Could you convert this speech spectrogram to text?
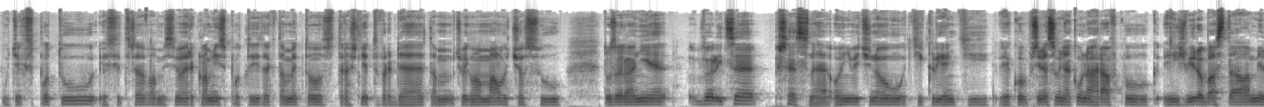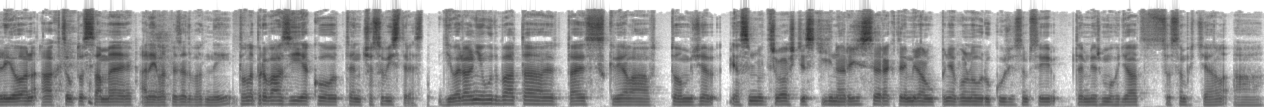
U těch spotů, jestli třeba myslíme reklamní spoty, tak tam je to strašně tvrdé, tam člověk má málo času, to zadání je velice přesné. Oni většinou ti klienti jako přinesou nějakou nahrávku, jejíž výroba stála milion a chcou to samé a nejlépe za dva dny. Tohle provází jako ten časový stres. Divadelní hudba, ta, ta je skvělá v tom, že já jsem měl třeba štěstí na režiséra, který mi dal úplně volnou ruku, že jsem si téměř mohl dělat, co jsem chtěl a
